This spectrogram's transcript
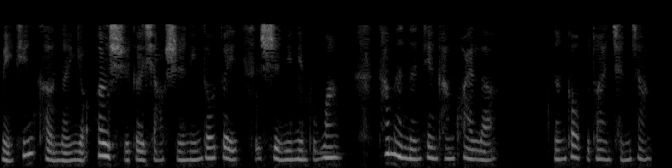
每天可能有二十个小时，您都对此事念念不忘。他们能健康快乐。能够不断成长，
